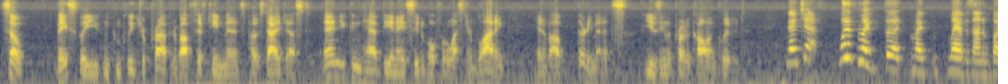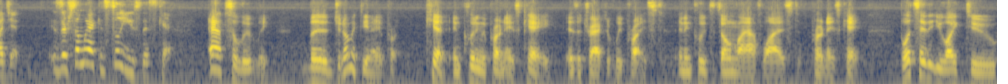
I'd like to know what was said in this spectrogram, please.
So basically you can complete your prep in about 15 minutes post-digest, and you can have DNA suitable for Western blotting in about 30 minutes using the protocol included. Now Jeff, what if my, uh, my lab is on a budget? Is there some way I can still use this kit? Absolutely. The genomic DNA kit, including the proteinase K, is attractively priced. It includes its own lyophilized proteinase K. But let's say that you like to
